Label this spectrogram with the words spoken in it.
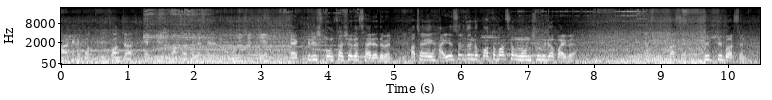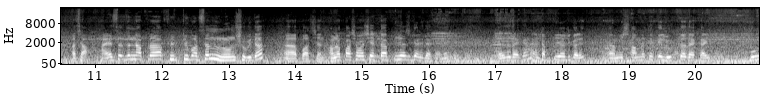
মার্কেটে বত্রিশ পঞ্চাশ। একত্রিশ পঞ্চাশ হলে ছেড়ে একত্রিশ। পঞ্চাশ হলে দেবেন। আচ্ছা এই হাইয়েস্টের জন্য কত পার্সেন্ট লোন সুবিধা পাইবে? ফিফটি পার্সেন্ট আচ্ছা হাইয়েস্টের জন্য আপনারা ফিফটি পার্সেন্ট লোন সুবিধা পাচ্ছেন। আমরা পাশাপাশি একটা পিএস গাড়ি দেখাই নাকি? এই যে দেখেন একটা পিএস গাড়ি। আমি সামনে থেকে লুকটা দেখাই। ফুল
